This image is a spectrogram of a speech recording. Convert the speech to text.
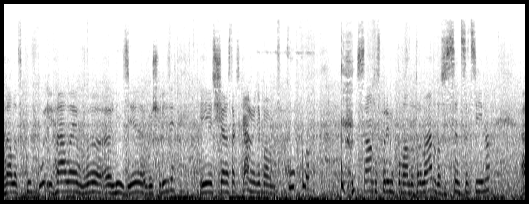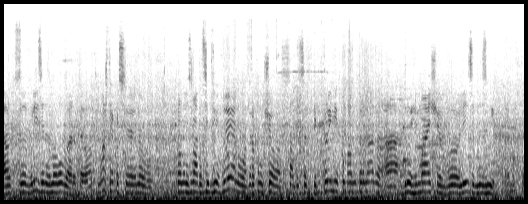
грали в Кубку і грали в е, лізі, в вищій лізі. І ще раз так скажу, типу, в Кубку Сантос переміг команду Торнадо досить сенсаційно. А от в лізі не змогло виграти. От можете якось е, ну, проаналізувати ці дві гри, ну, за рахунок чого саме все-таки переміг команду Торнадо, а другий матч в лізі не зміг перемогти.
